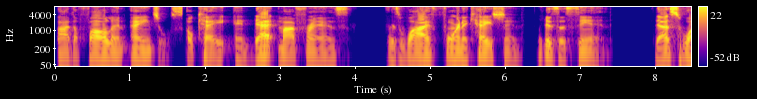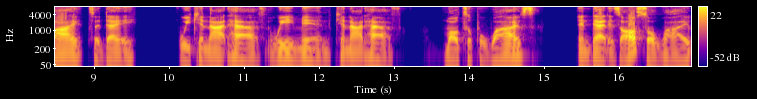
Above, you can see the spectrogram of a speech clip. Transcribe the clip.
by the fallen angels. Okay. And that, my friends, is why fornication is a sin. That's why today we cannot have, we men cannot have multiple wives. And that is also why,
